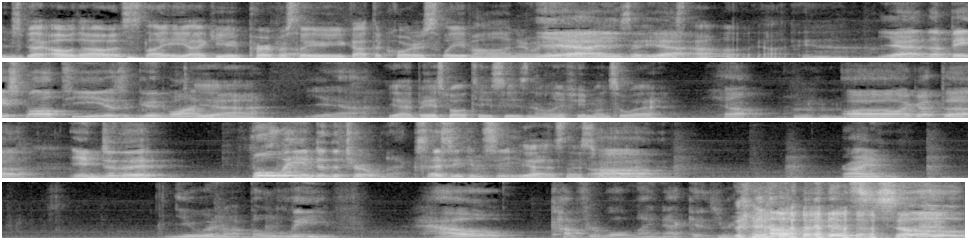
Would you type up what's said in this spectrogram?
just be like, oh, those? Like, you- like you purposely you got the quarter sleeve on or whatever. Yeah, it you did- yeah. just, oh, yeah, yeah, Yeah, the baseball tee is a good one. yeah, Yeah. yeah. Baseball tee season only a few months away. Yeah. Mm-hmm. Uh, I got the into the fully into the turtlenecks, as you can see. Yeah, it's nice. Um, Ryan, you would not believe how comfortable my neck is right now. it's so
